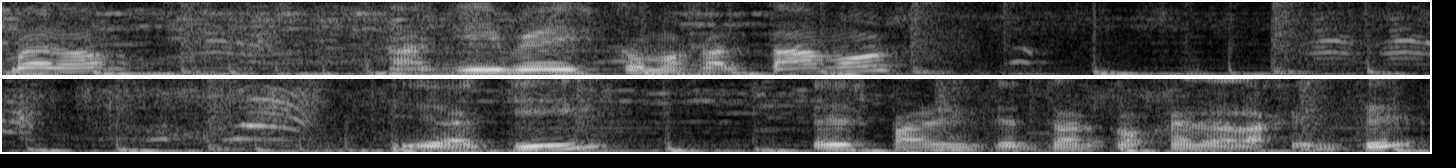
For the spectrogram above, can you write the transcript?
Bueno, aquí veis cómo saltamos. Y aquí es para intentar coger a la gente.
